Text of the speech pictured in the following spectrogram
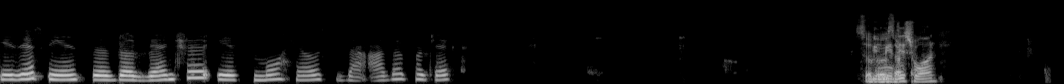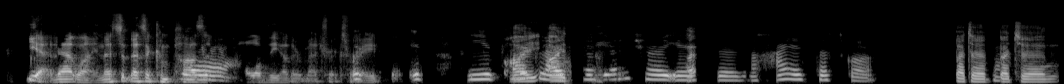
is this means that the Rancher is more health than other projects. So You mean this one? yeah, that line, that's, a- that's a composite of all of the other metrics, right? It I- looks I- like the rancher is the the highest score. But uh, Yeah. but um,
